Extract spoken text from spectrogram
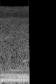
Mm-hmm.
